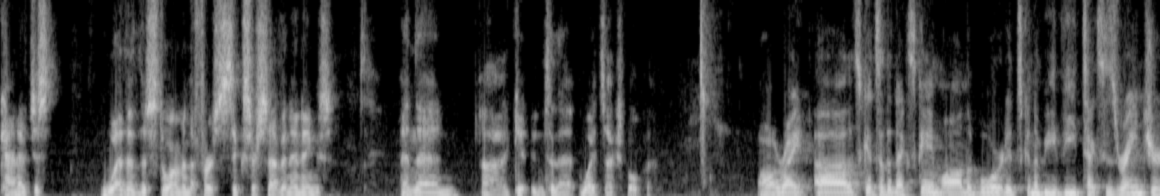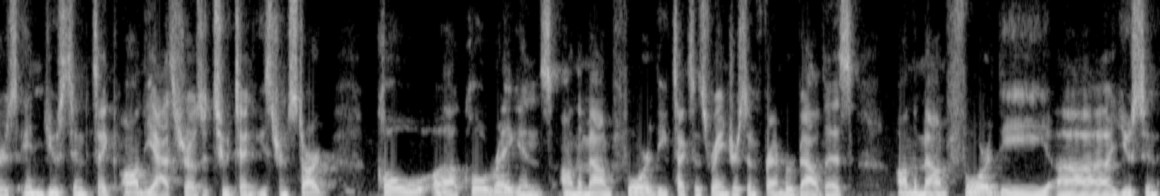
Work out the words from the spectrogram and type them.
kind of just weather the storm in the first six or seven innings, and then uh, get into that White Sox bullpen. All right, uh, let's get to the next game on the board. It's going to be the Texas Rangers in Houston to take on the Astros at 2:10 Eastern start. Cole uh, Cole Ragans on the mound for the Texas Rangers and Framber Valdez on the mound for the uh, Houston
